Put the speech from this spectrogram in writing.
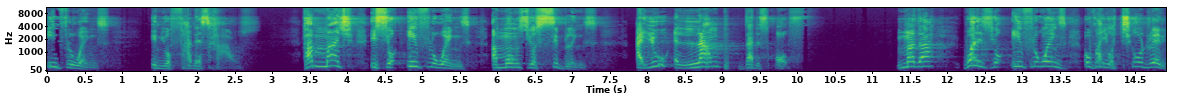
influence in your father's house? How much is your influence amongst your siblings? Are you a lamp that is off? Mother, what is your influence over your children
